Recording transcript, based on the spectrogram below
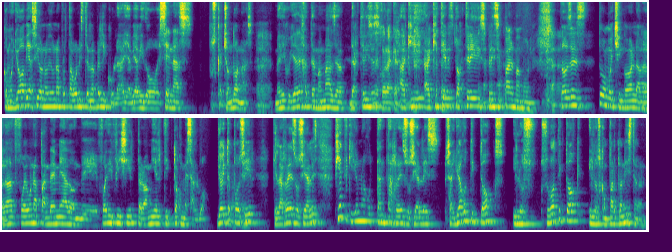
como yo había sido novio de una protagonista en la película y había habido escenas pues cachondonas, Ajá. me dijo, ya déjate mamás de, de actrices. Mejor acá. Aquí, aquí tienes tu actriz principal, mamón. Ajá. Entonces, Estuvo muy chingón, la verdad. Fue una pandemia donde fue difícil, pero a mí el TikTok me salvó. Yo hoy te puedo decir que las redes sociales, fíjate que yo no hago tantas redes sociales, o sea, yo hago TikToks y los subo a TikTok y los comparto en Instagram.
